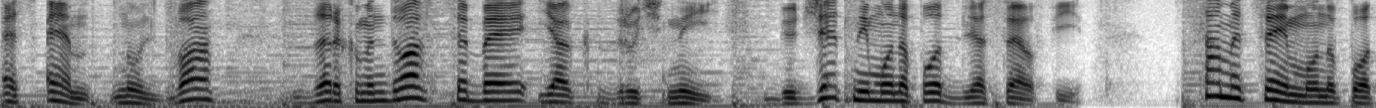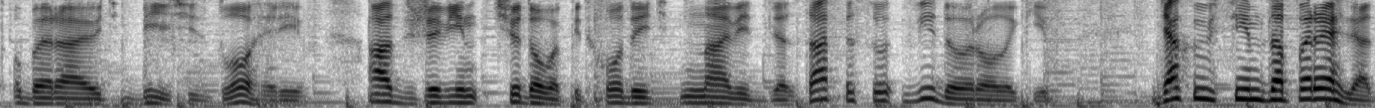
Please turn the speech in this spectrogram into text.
SM02 зарекомендував себе як зручний бюджетний монопод для селфі. Саме цей монопод обирають більшість блогерів, адже він чудово підходить навіть для запису відеороликів. Дякую всім за перегляд,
